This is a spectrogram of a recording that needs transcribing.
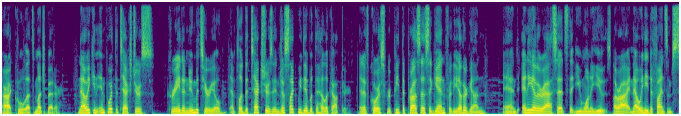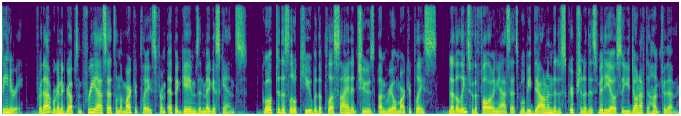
Alright, cool, that's much better. Now we can import the textures, create a new material, and plug the textures in just like we did with the helicopter. And of course, repeat the process again for the other gun, and any other assets that you want to use. Alright, now we need to find some scenery. For that, we're going to grab some free assets on the marketplace from Epic Games and Megascans. Go up to this little cube with a plus sign and choose Unreal Marketplace. Now the links for the following assets will be down in the description of this video so you don't have to hunt for them,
